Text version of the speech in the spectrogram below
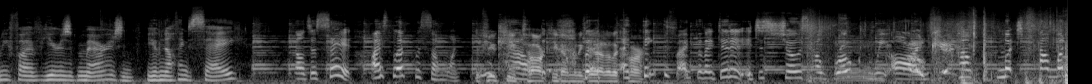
25 years of marriage and you have nothing to say? I'll just say it. I slept with someone. If you keep Cal, talking, but- I'm gonna get out of the car. I think the fact that I did it, it just shows how broken we are. Okay. How much, how much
